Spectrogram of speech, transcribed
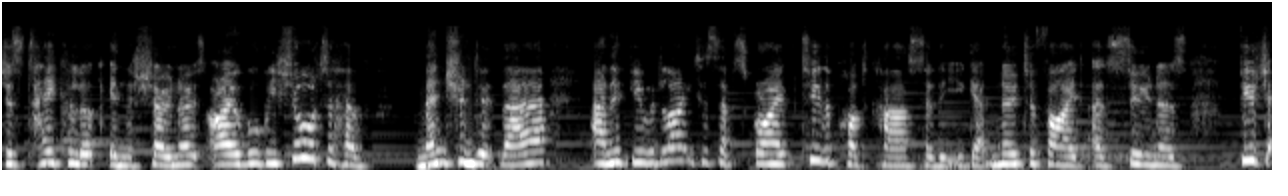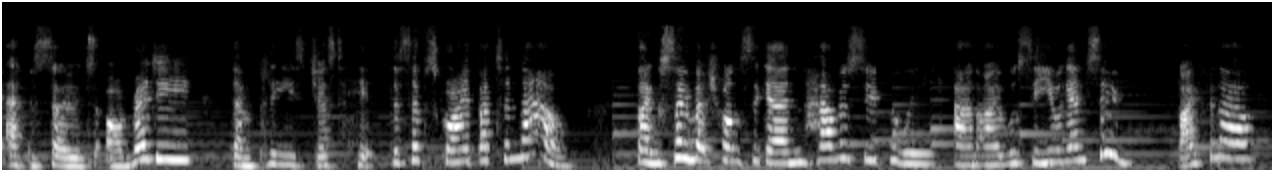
just take a look in the show notes. I will be sure to have mentioned it there. And if you would like to subscribe to the podcast so that you get notified as soon as future episodes are ready, then please just hit the subscribe button now. Thanks so much once again. Have a super week, and I will see you again soon. Bye for now.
